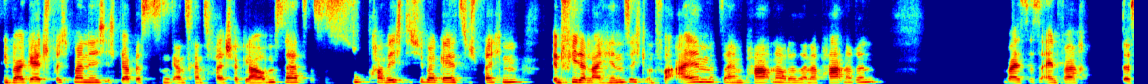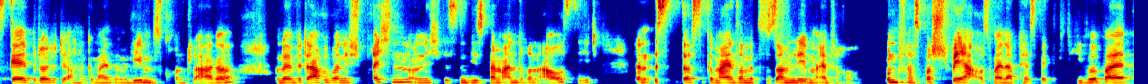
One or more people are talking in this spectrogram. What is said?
über Geld spricht man nicht. Ich glaube, das ist ein ganz, ganz falscher Glaubenssatz. Es ist super wichtig, über Geld zu sprechen, in vielerlei Hinsicht und vor allem mit seinem Partner oder seiner Partnerin, weil es ist einfach das Geld bedeutet ja auch eine gemeinsame Lebensgrundlage. Und wenn wir darüber nicht sprechen und nicht wissen, wie es beim anderen aussieht, dann ist das gemeinsame Zusammenleben einfach auch unfassbar schwer aus meiner Perspektive, weil,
